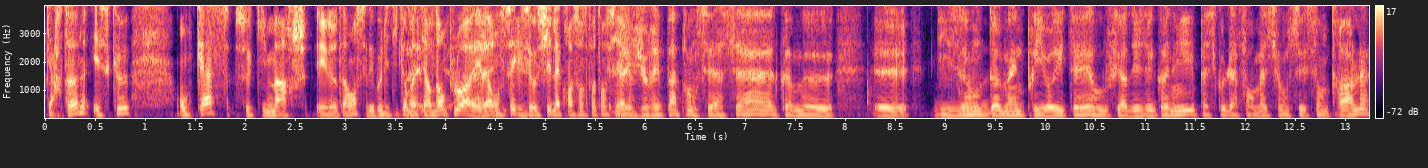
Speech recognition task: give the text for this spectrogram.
cartonne, est-ce que on casse ce qui marche? Et notamment, c'est des politiques en bah, matière d'emploi. Et là, on sait que c'est aussi de la croissance potentielle. J'aurais pas pensé à ça comme, euh, disons, domaine prioritaire ou faire des économies, parce que la formation c'est central.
